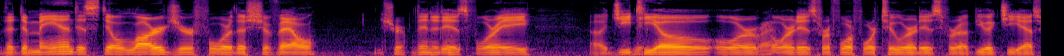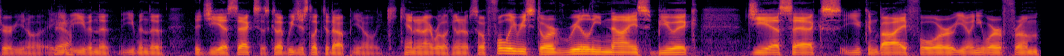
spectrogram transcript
the demand is still larger for the Chevelle sure. than it is for a uh, GTO or or it is for a 442 or it is for a Buick GS or you know Yeah. even the even the the GSXs because we just looked it up you know Ken and I were looking it up so fully restored really nice Buick GSX you can buy for you know anywhere from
